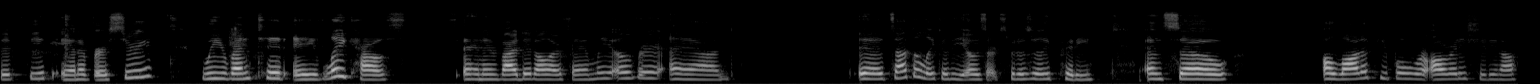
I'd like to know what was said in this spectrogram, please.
50th anniversary, we rented a lake house and invited all our family over. And it's at the Lake of the Ozarks, but it was really pretty. And so a lot of people were already shooting off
